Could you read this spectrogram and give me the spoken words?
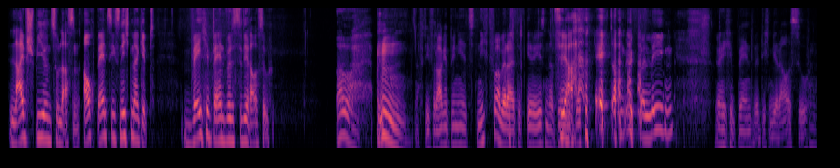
live spielen zu lassen, auch Bands, die es nicht mehr gibt, welche Band würdest du dir raussuchen? Oh, auf die Frage bin ich jetzt nicht vorbereitet gewesen. Da bin Tja. ich echt am Überlegen. Welche Band würde ich mir raussuchen?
